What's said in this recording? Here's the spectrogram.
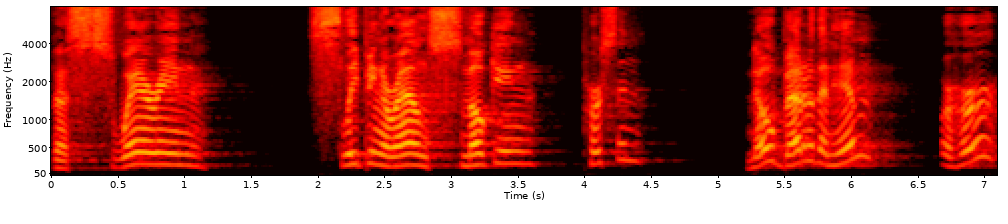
the swearing, sleeping around, smoking person? No better than him or her?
